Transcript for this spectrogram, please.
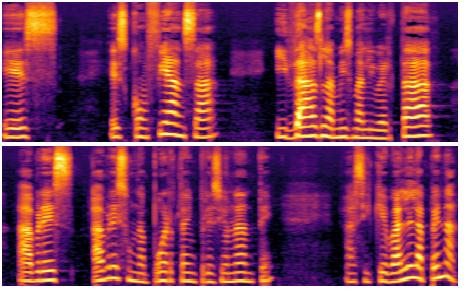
es, es confianza y das la misma libertad, abres, abres una puerta impresionante. Así que vale la pena,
